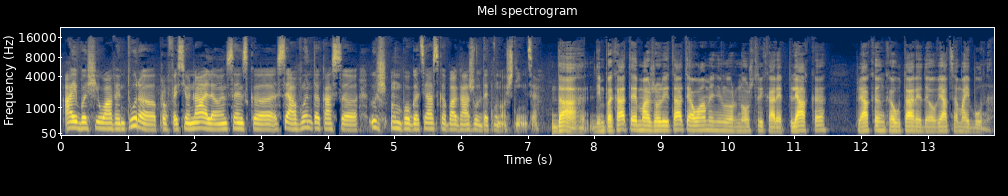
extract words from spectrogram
aibă și o aventură profesională, în sens că se avântă ca să își îmbogățească bagajul de cunoștințe cunoștințe. Da, din păcate, majoritatea oamenilor noștri care pleacă, pleacă în căutare de o viață mai bună,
